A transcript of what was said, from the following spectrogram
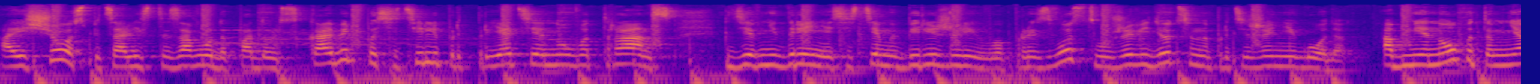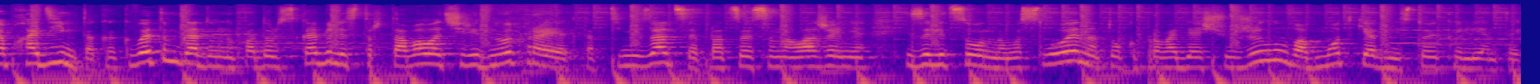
А еще специалисты завода «Подольскабель» посетили предприятие «Новотранс», где внедрение системы бережливого производства уже ведется на протяжении года. Обмен опытом необходим, так как в этом году на Подольскабеле стартовал очередной проект – оптимизация процесса наложения изоляционного слоя на токопроводящую жилу в обмотке огнестойкой лентой.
